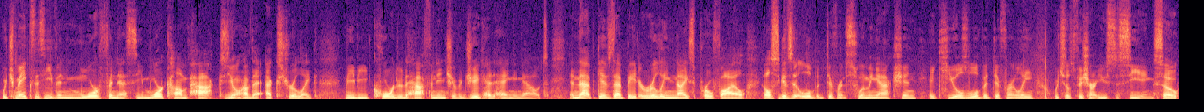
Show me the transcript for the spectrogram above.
which makes this even more finessey, more compact, because you don't have that extra like maybe quarter to half an inch of a jig head hanging out. And that gives that bait a really nice profile. It also gives it a little bit different swimming action. It keels a little bit differently, which those fish aren't used to seeing. So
